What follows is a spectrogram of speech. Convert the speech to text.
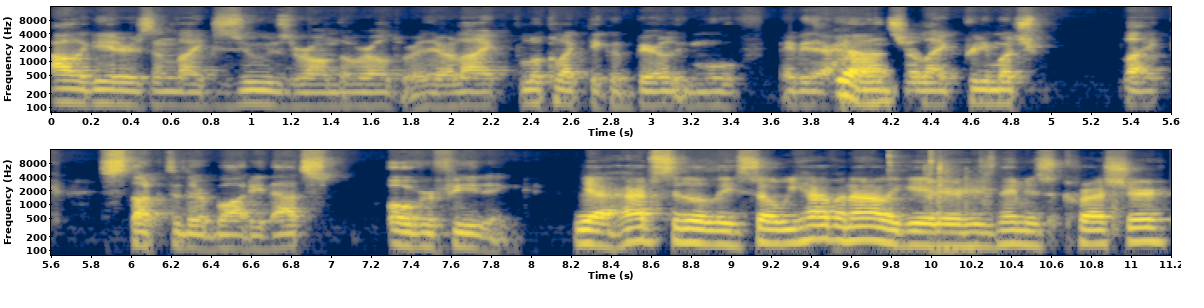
alligators in like zoos around the world where they're like look like they could barely move maybe their yeah. hands are like pretty much like stuck to their body that's overfeeding yeah, absolutely. So we have an alligator. His name is Crusher.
